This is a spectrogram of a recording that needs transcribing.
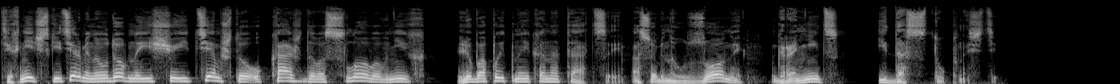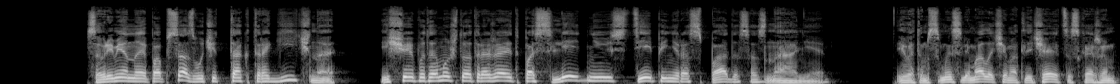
Технические термины удобны еще и тем, что у каждого слова в них – любопытные коннотации, особенно у зоны, границ и доступности. Современная попса звучит так трагично, еще и потому, что отражает последнюю степень распада сознания. И в этом смысле мало чем отличается, скажем,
